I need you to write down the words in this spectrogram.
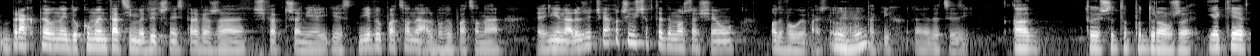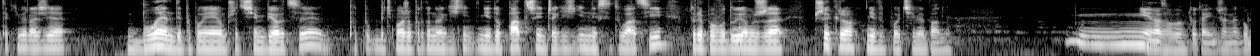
brak pełnej dokumentacji medycznej sprawia, że świadczenie jest niewypłacone albo wypłacone e, nienależycie. Oczywiście wtedy można się odwoływać do Mhm. takich e, decyzji. A to jeszcze to podrążę. Jakie w takim razie błędy popełniają przedsiębiorcy, być może pod kątem jakichś nie- niedopatrzeń czy jakichś innych sytuacji, które powodują, że przykro, nie wypłacimy panu? Nie nazwałbym tutaj żadnego,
